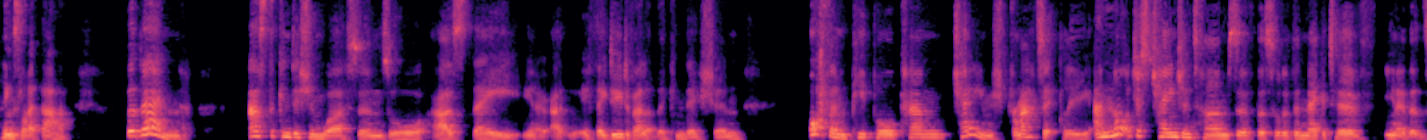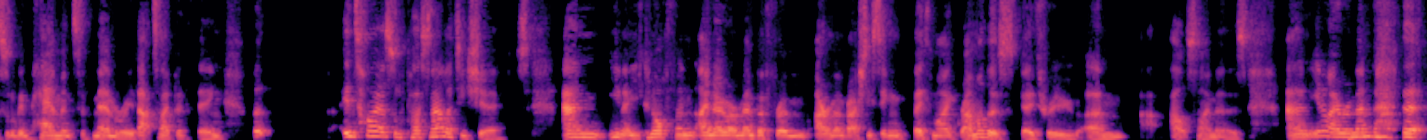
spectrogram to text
things like that. But then as the condition worsens or as they you know if they do develop the condition often people can change dramatically and not just change in terms of the sort of the negative you know the sort of impairments of memory that type of thing but entire sort of personality shifts. And you know you can often i know i remember from i remember actually seeing both my grandmothers go through um, alzheimer's. And you know i remember that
